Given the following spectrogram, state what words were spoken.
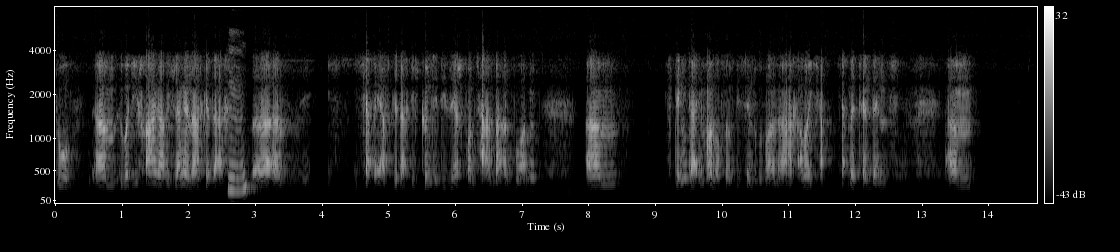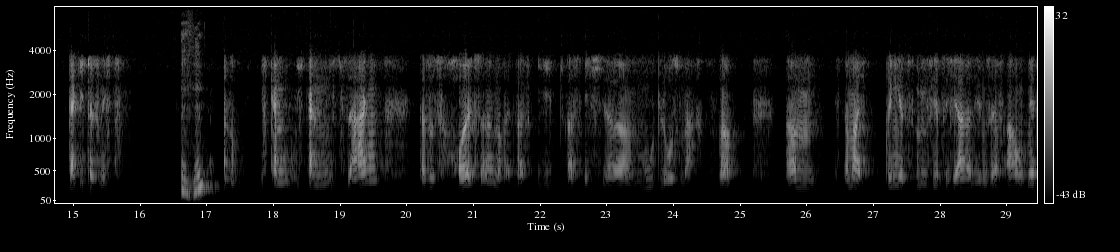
Du, ähm, über die Frage habe ich lange nachgedacht. Mhm. Äh, ich, ich habe erst gedacht, ich könnte die sehr spontan beantworten. Ähm, denke da immer noch so ein bisschen drüber nach, aber ich habe ich hab eine Tendenz. Ähm, da gibt es nichts. Mhm. Also ich kann, ich kann nicht sagen, dass es heute noch etwas gibt, was mich äh, mutlos macht. Ne? Ähm, ich sag mal, ich bringe jetzt 45 Jahre Lebenserfahrung mit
